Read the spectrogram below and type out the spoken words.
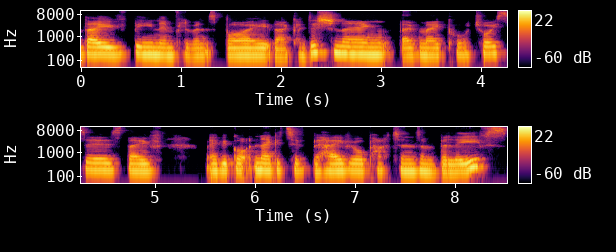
they've been influenced by their conditioning, they've made poor choices, they've maybe got negative behavioral patterns and beliefs,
